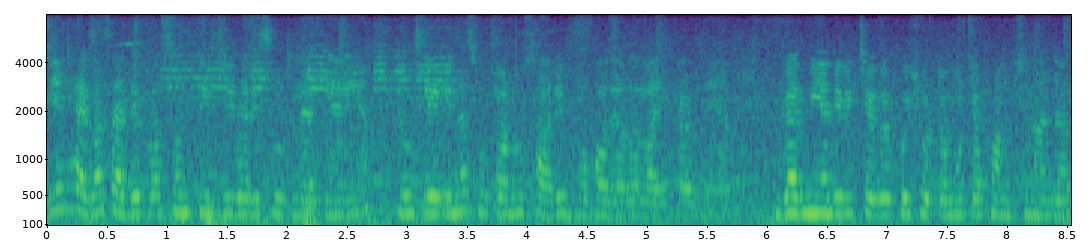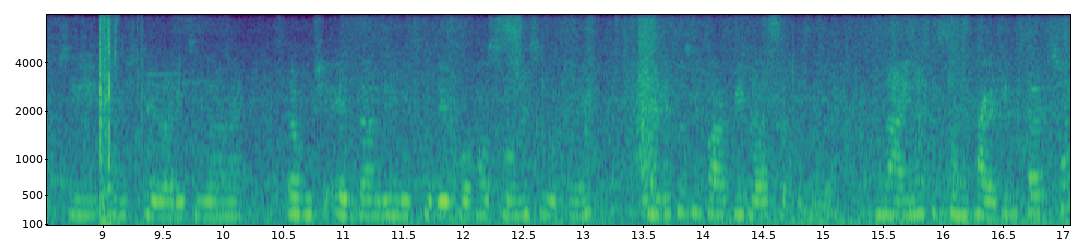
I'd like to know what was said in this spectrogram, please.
ਇਹ ਹੈਗਾ ਸਾਡੇ ਪਾਸ ਹੁਣ ਤੀਜੀ ਵਾਰੀ ਸੂਟ ਲੈ ਕੇ ਆਏ ਆ ਕਿਉਂਕਿ ਇਹਨਾਂ ਸੂਟਾਂ ਨੂੰ ਸਾਰੇ ਬਹੁਤ ਜ਼ਿਆਦਾ ਲਾਈਕ ਕਰਦੇ ਆ ਗਰਮੀਆਂ ਦੇ ਵਿੱਚ ਅਗਰ ਕੋਈ ਛੋਟਾ ਮੋਟਾ ਫੰਕਸ਼ਨ ਆ ਜਾਂ ਤੁਸੀਂ ਰਿਸ਼ਤੇਦਾਰੀ 'ਚ ਜਾਣਾ ਤਾਂ ਕੁਝ ਇਦਾਂ ਦੀ ਲੁੱਕ ਦੇ ਬਹੁਤ ਸੋਹਣੇ ਸੂਟ ਨੇ, ਜਿਹੜੇ ਤੁਸੀਂ ਪਾ ਕੇ ਜਾ ਸਕਦੇ ਹੋ। ਨਾਈਨ ਤੇ ਸੰਖਾਈਟਿੰਗ ਟੱਚ ਹੈ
